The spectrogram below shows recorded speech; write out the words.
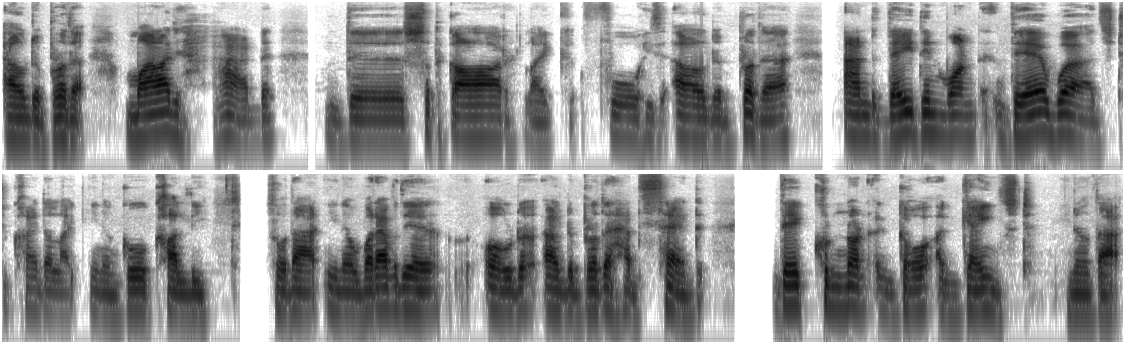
elder brother. Maharaj had the satkar like for his elder brother, and they didn't want their words to kind of like you know go kali, so that you know whatever their older elder brother had said, they could not go against you know that.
